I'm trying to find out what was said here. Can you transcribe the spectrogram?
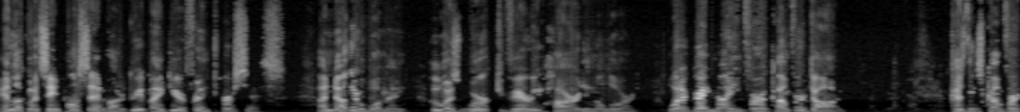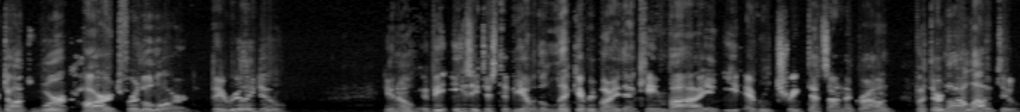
And look what St. Paul said about her. Greet my dear friend Persis, another woman who has worked very hard in the Lord. What a great name for a comfort dog. Because these comfort dogs work hard for the Lord. They really do. You know, it'd be easy just to be able to lick everybody that came by and eat every treat that's on the ground, but they're not allowed to.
